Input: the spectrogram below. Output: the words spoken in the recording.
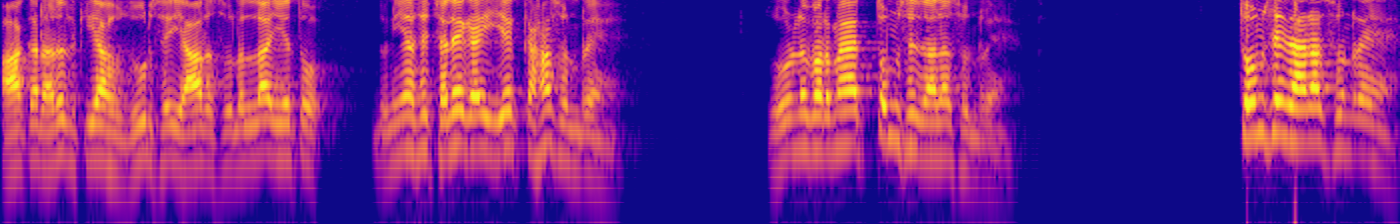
آ کر عرض کیا، حضور سے، یا رسول اللہ، یہ تو دنیا سے چلے گئے، یہ کہاں سن رہے ہیں؟ حضور نے فرمایا، تم سے زیادہ سن رہے ہیں۔ تم سے زیادہ سن رہے ہیں۔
